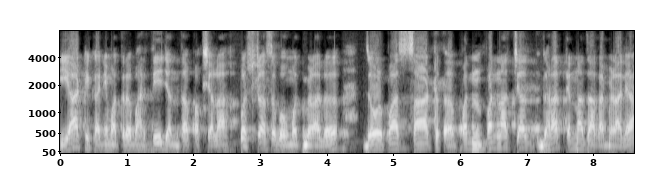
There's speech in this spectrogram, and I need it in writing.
या ठिकाणी मात्र भारतीय जनता पक्षाला स्पष्ट असं बहुमत मिळालं. जवळपास साठ पन पन्नासच्या घरात त्यांना जागा मिळाल्या.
